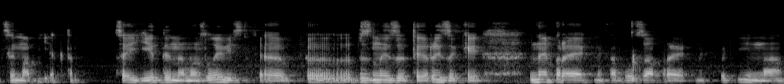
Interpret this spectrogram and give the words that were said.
цим об'єктом. Це єдина можливість е, е, знизити ризики непроектних або запроектних подій на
